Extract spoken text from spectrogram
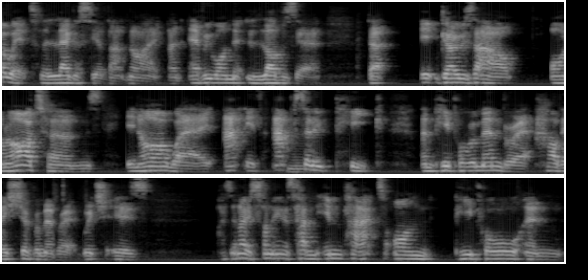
owe it to the legacy of that night and everyone that loves it that it goes out on our terms in our way at its mm-hmm. absolute peak, and people remember it how they should remember it, which is I don't know something that's had an impact on people, and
